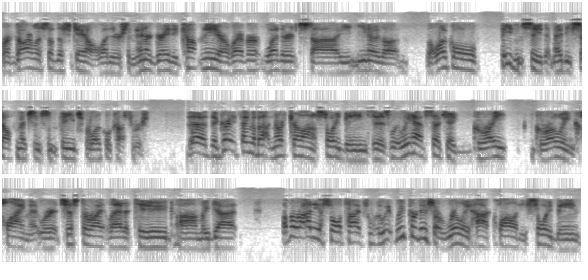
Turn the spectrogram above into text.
regardless of the scale, whether it's an integrated company or whether, whether it's, uh, you know, the, the local feed and seed that may be self-mixing some feeds for local customers. The, the great thing about North Carolina soybeans is we, we have such a great growing climate where it's just the right latitude. Um, we've got a variety of soil types. We, we produce a really high quality soybean.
